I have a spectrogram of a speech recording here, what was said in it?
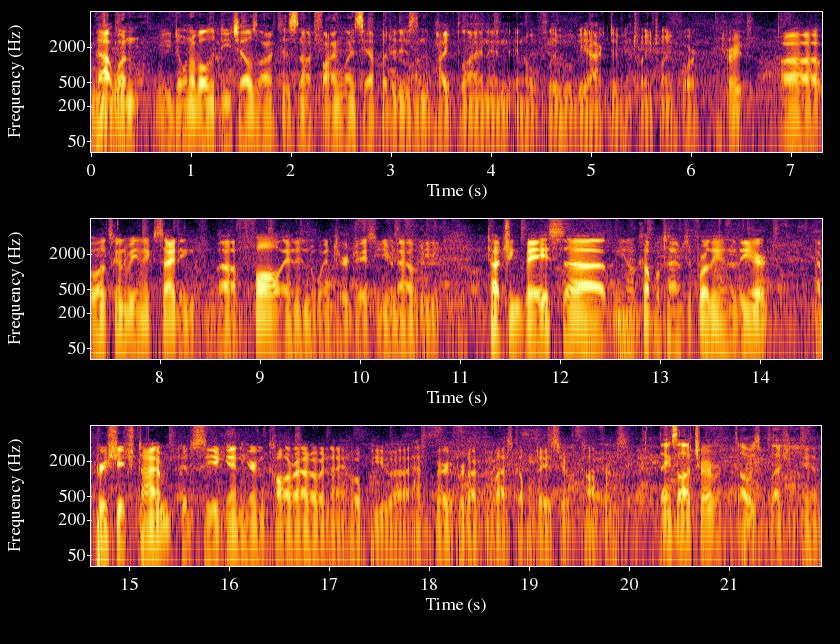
that one we don't have all the details on because it's not finalized yet, but it is in the pipeline and, and hopefully will be active in 2024. Great. Uh, well, it's going to be an exciting uh, fall and into winter. Jason, you and I will be touching base, uh, you know, a couple times before the end of the year. I appreciate your time. Good to see you again here in Colorado, and I hope you uh, have a very productive last couple days here at the conference. Thanks a lot, Trevor. It's always a pleasure. Yeah.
